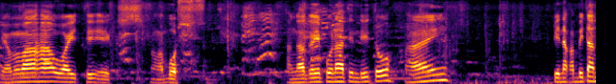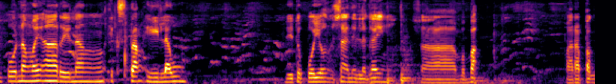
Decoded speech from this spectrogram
Yamaha YTX mga boss. Ang gagawin po natin dito ay pinakabitan po ng may-ari ng extrang ilaw. Dito po yung isa nilagay sa baba para pag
